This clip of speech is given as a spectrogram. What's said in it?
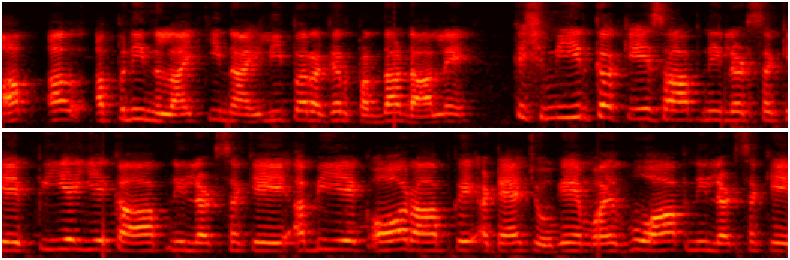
आप अपनी नलायकी नाहली पर अगर पर्दा डालें कश्मीर का केस आप नहीं लड़ सके पीआईए का आप नहीं लड़ सके अभी एक और आपके अटैच हो गए वो आप नहीं लड़ सके।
